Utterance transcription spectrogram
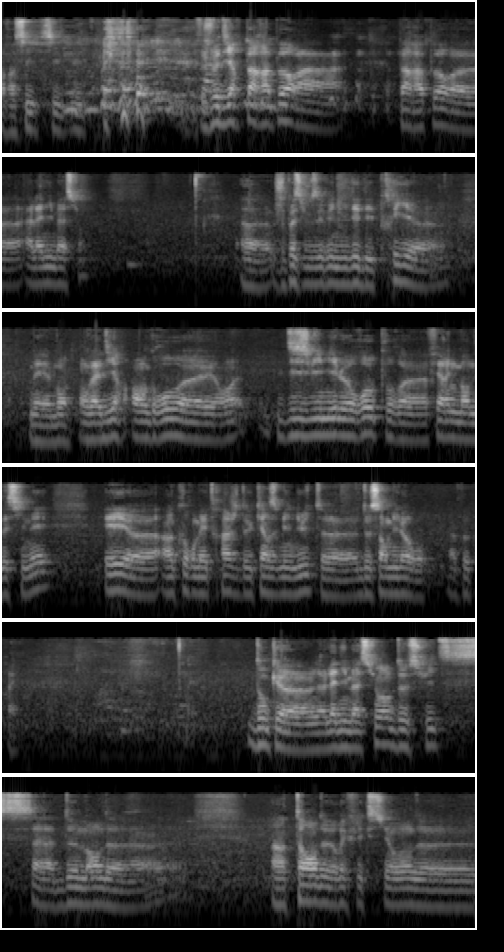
enfin si si je veux dire par rapport à par rapport euh, à l'animation euh, je sais pas si vous avez une idée des prix euh, mais bon, on va dire en gros euh, en- 18 000 euros pour faire une bande dessinée et un court métrage de 15 minutes, euh, 200 000 euros à peu près. Donc l'animation de suite, ça demande un temps de réflexion, de, euh,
